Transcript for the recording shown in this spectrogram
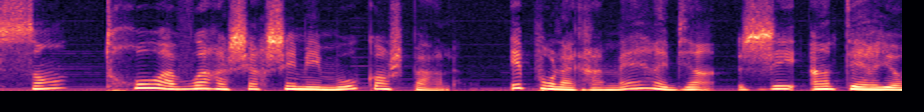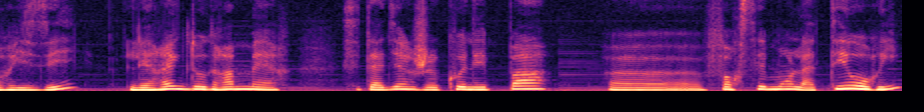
sans trop avoir à chercher mes mots quand je parle. Et pour la grammaire, eh bien, j'ai intériorisé les règles de grammaire. C'est-à-dire que je ne connais pas euh, forcément la théorie.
